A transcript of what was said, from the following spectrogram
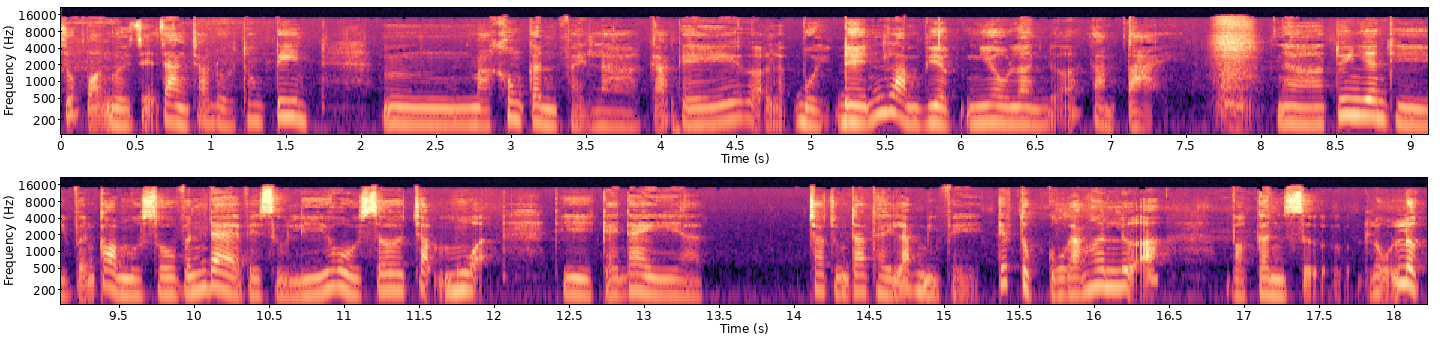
giúp mọi người dễ dàng trao đổi thông tin. Mà không cần phải là các cái gọi là buổi đến làm việc nhiều lần nữa giảm tải. À, tuy nhiên thì vẫn còn một số vấn đề về xử lý hồ sơ chậm muộn. Thì cái này à, cho chúng ta thấy là mình phải tiếp tục cố gắng hơn nữa và cần sự nỗ lực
